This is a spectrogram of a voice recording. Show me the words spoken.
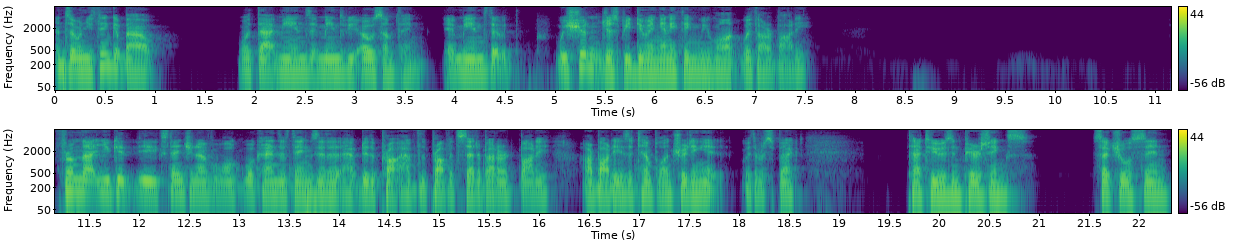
And so when you think about what that means, it means we owe something. It means that we shouldn't just be doing anything we want with our body. From that, you get the extension of well, what kinds of things do the, have, the prophets said about our body? Our body is a temple and treating it with respect. Tattoos and piercings, sexual sin.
